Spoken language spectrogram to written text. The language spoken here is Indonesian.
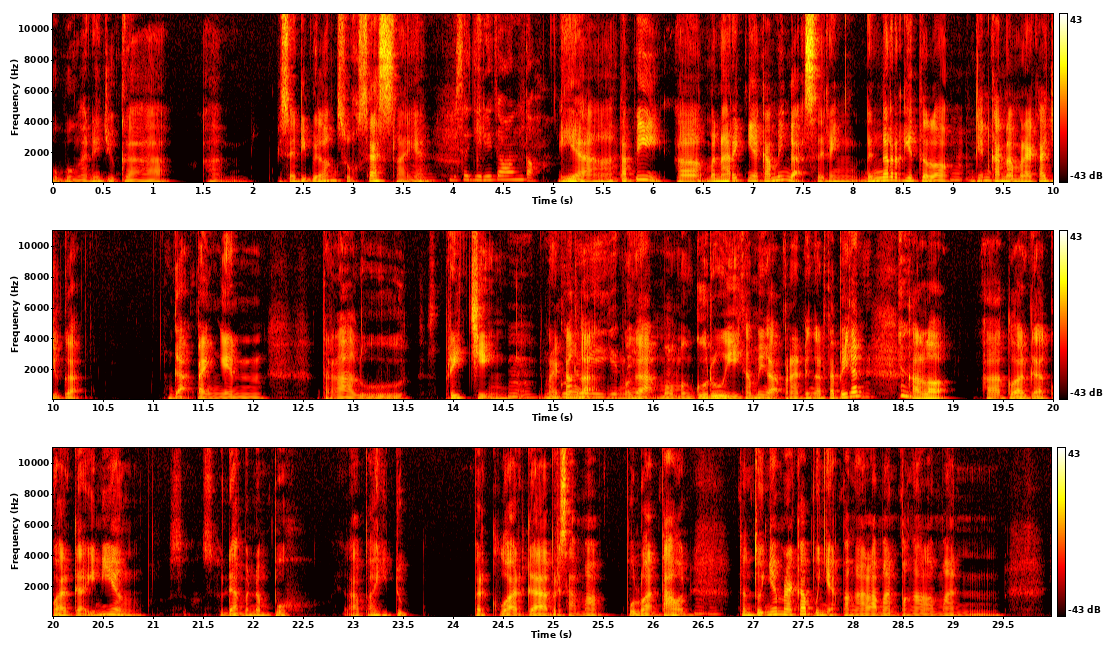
hubungannya juga um, bisa dibilang sukses lah ya. Hmm, bisa jadi contoh. Iya, hmm. tapi uh, menariknya kami nggak sering denger gitu loh. Hmm. Mungkin karena mereka juga nggak pengen terlalu preaching, hmm, mereka nggak gitu ya. nggak mau menggurui. Kami nggak pernah dengar. Tapi kan hmm. kalau uh, keluarga-keluarga ini yang sudah menempuh apa hidup berkeluarga bersama puluhan tahun, hmm. tentunya mereka punya pengalaman-pengalaman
